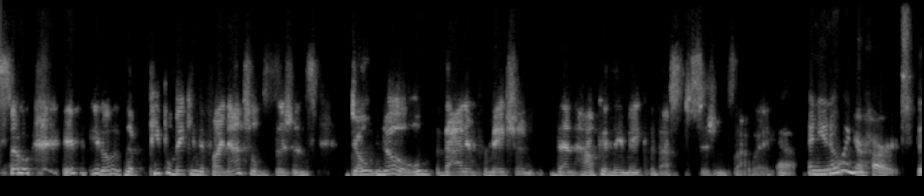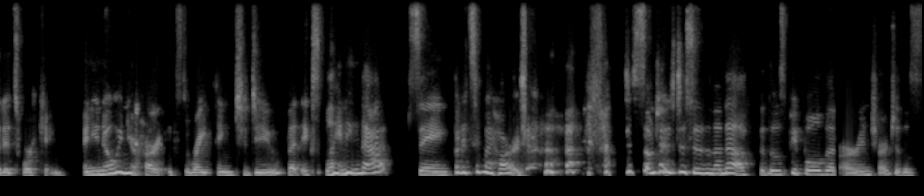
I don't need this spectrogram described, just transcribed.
Yeah. So if you know the people making the financial decisions don't know that information, then how can they make the best decisions that way? Yeah. And you know in your heart that it's working. And you know in your heart it's the right thing to do. But explaining that saying, but it's in my heart. just sometimes just isn't enough for those people that are in charge of those,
